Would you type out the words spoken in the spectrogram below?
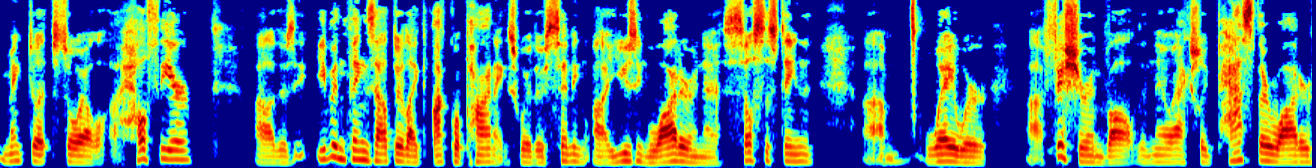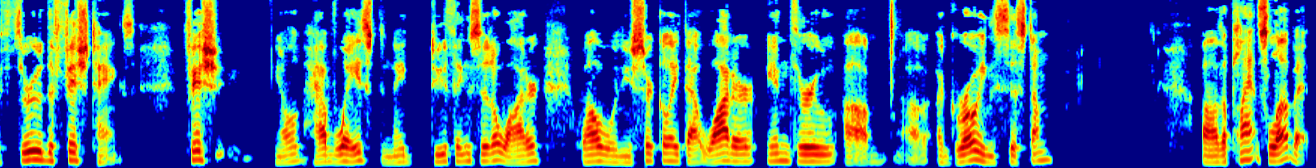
make the soil uh, healthier uh, there's even things out there like aquaponics where they're sending uh, using water in a self-sustained um, way where uh, fish are involved and they'll actually pass their water through the fish tanks. Fish, you know, have waste and they do things to the water. Well, when you circulate that water in through um, a growing system, uh, the plants love it.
